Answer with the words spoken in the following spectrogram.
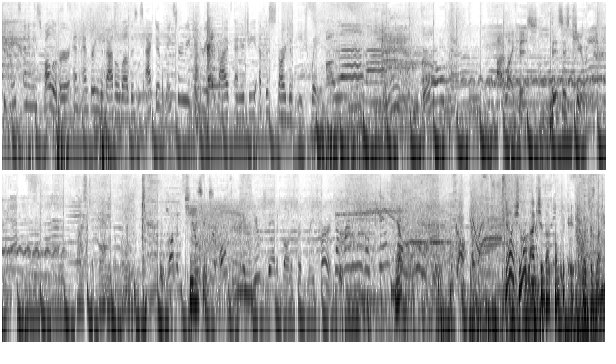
she makes enemies follow her, and entering the battle while this is active makes her regenerate 5 energy at the start of each wave. Damn, girl. I like this. This is cute. Must have been the wind. Robin's Jesus. gives your whole team huge damage bonus for three turns. Yep. You know, she's not actually that complicated, which is nice.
